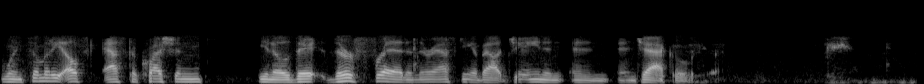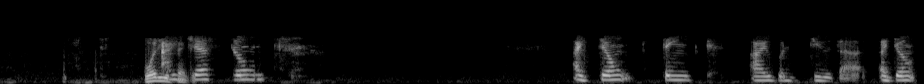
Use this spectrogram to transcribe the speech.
when somebody else asks a question, you know, they they're Fred and they're asking about Jane and, and, and Jack over here. What do you I think? just don't. I don't think I would do that. I don't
